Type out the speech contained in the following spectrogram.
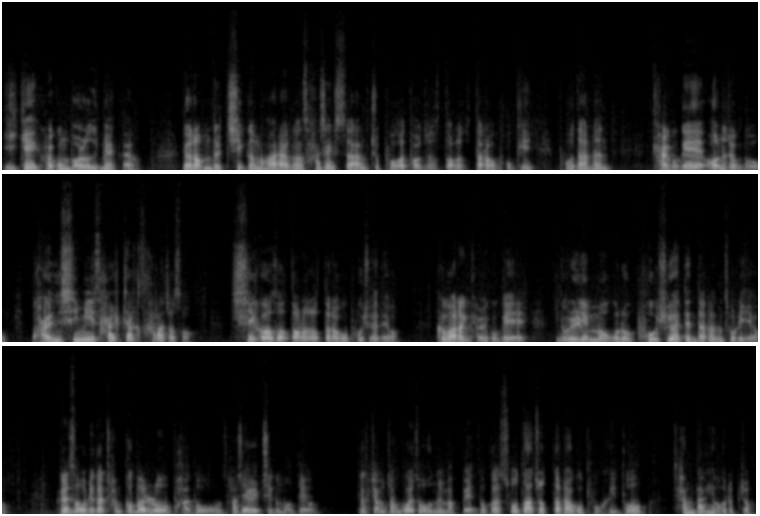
이게 결국 뭘 의미할까요? 여러분들 지금 하락은 사실상 주포가 더 져서 떨어졌다라고 보기 보다는 결국에 어느 정도 관심이 살짝 사라져서 식어서 떨어졌다라고 보셔야 돼요. 그 말은 결국에 눌림목으로 보셔야 된다라는 소리예요. 그래서 우리가 창구별로 봐도 사실 지금 어때요? 특정 창구에서 오늘 막 매도가 쏟아졌다라고 보기도 상당히 어렵죠.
